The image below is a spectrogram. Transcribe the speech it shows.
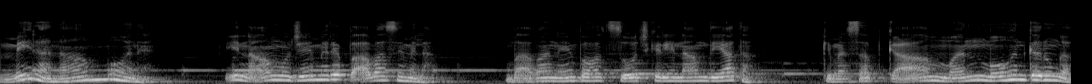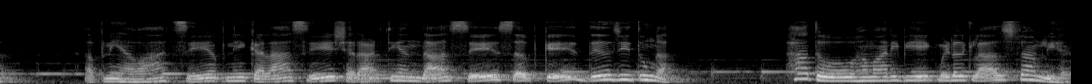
मेरा नाम मोहन है। ये नाम मुझे मेरे बाबा से मिला। बाबा ने बहुत सोच कर ये नाम दिया था कि मैं सबका मन मोहन करूँगा। अपनी आवाज़ से, अपनी कला से, शरारती अंदाज से सबके दिल जीतूँगा। हाँ तो हमारी भी एक मिडिल क्लास फैमिली है,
